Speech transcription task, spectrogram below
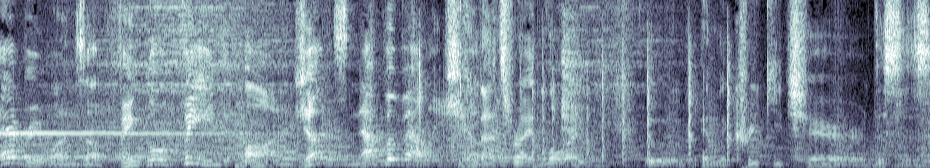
Everyone's a Finkel fiend on Judd's Napa Valley Show. That's right, Lauren. Ooh, and the creaky chair. This is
